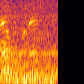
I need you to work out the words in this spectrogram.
Yeah, what is it?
